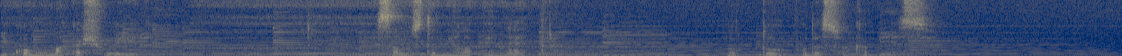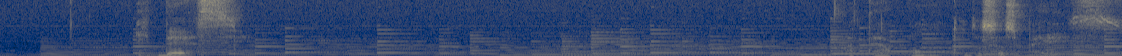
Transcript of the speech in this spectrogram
e como uma cachoeira, essa luz também ela penetra no topo da sua cabeça desce até a ponta dos seus pés,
